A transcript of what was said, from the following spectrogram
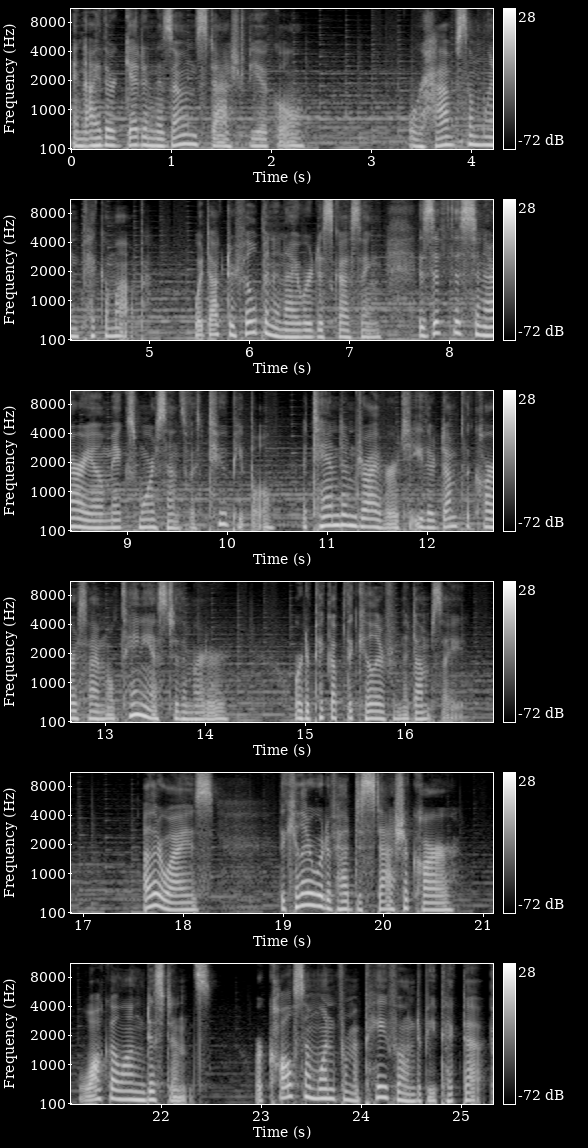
And either get in his own stashed vehicle or have someone pick him up. What Dr. Philpin and I were discussing is if this scenario makes more sense with two people a tandem driver to either dump the car simultaneous to the murder or to pick up the killer from the dump site. Otherwise, the killer would have had to stash a car, walk a long distance, or call someone from a payphone to be picked up.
